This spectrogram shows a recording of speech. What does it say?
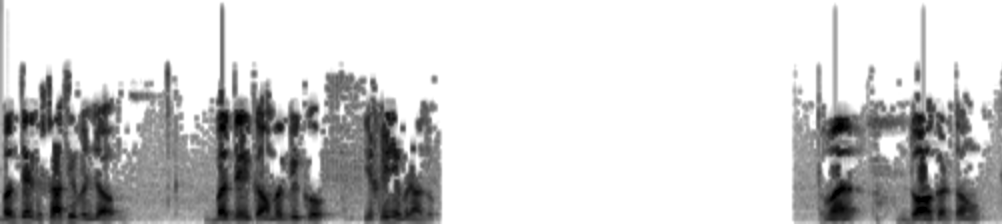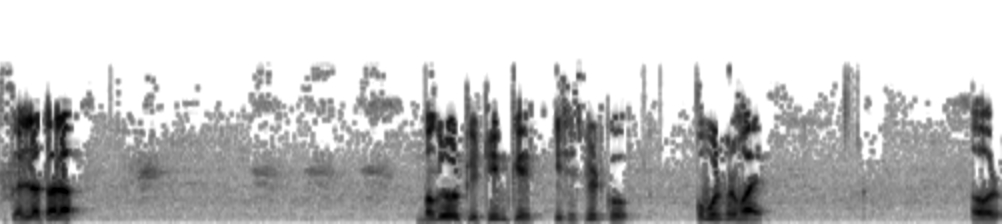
بندے کے ساتھی بن جاؤ۔ بندے کی کامیابی کو یقینی بنا دو۔ تو میں دعا کرتا ہوں کہ اللہ تعالی بنگلور کی ٹیم کے اس اسپرٹ کو قبول فرمائے اور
